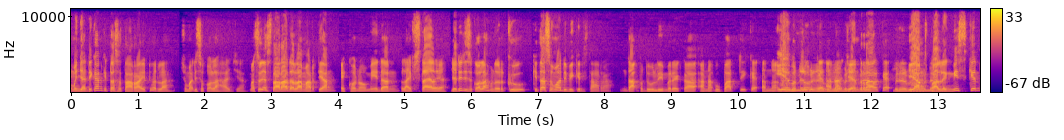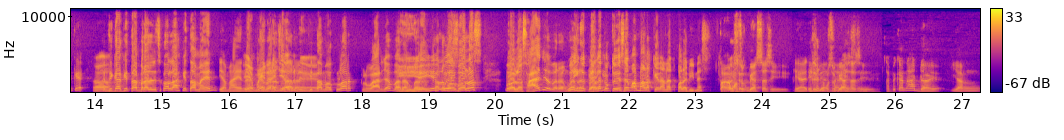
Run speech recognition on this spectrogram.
menjadikan kita setara itu adalah cuma di sekolah aja. Maksudnya setara dalam artian ekonomi dan lifestyle ya. Jadi di sekolah menurutku kita semua dibikin setara. Entah peduli mereka anak bupati kayak anak Iya, gubernur, bener, kayak bener, anak bener, jenderal bener. kayak Bener, bener, yang bener. paling miskin kayak. Ah. Ketika kita berada di sekolah kita main ya main Ya, aja main aja, bareng-bareng. bener. Kita mau keluar keluar aja bareng-bareng. Iya, iya, Kalau mau bolos bolos aja bareng-bareng. Gue inget Kayak banget gitu. waktu SMA malakin anak kepala dinas. Termasuk biasa sih. Ya, itu kan masuk biasa. biasa sih. Tapi kan ada yang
